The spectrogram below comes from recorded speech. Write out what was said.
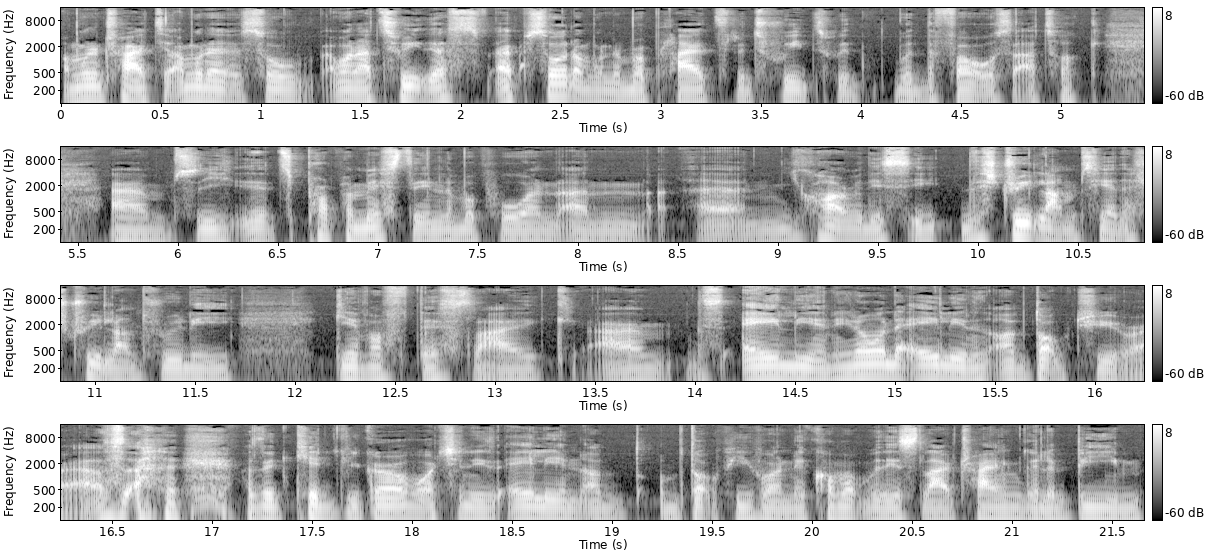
I'm gonna try to. I'm gonna. So when I tweet this episode, I'm gonna reply to the tweets with, with the photos that I took. Um, so you, it's proper misty in Liverpool, and, and and you can't really see the street lamps. Yeah, the street lamps really give off this like um this alien. You know when the alien abduct you, right? As as a kid, you grow up watching these alien ab- abduct people, and they come up with this like triangular beam.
